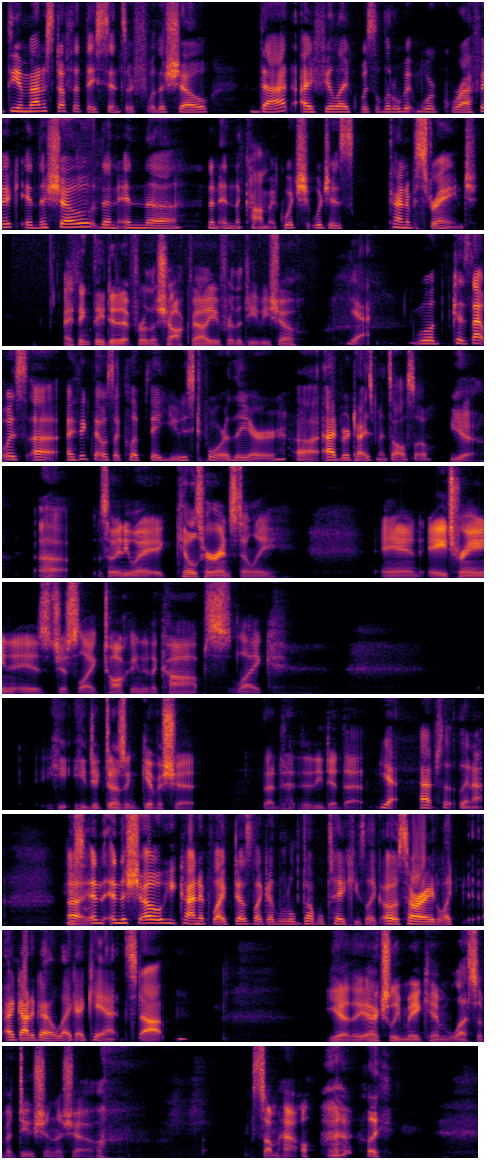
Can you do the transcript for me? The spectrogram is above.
the amount of stuff that they censor for the show. That I feel like was a little bit more graphic in the show than in the than in the comic, which which is kind of strange. I think they did it for the shock value for the TV show. Yeah. Well, because that was uh, I think that was a clip they used for their uh, advertisements also. Yeah. Uh, so anyway, it kills her instantly, and A Train is just like talking to the cops, like he he just doesn't give a shit that that he did that. Yeah, absolutely not. Uh, like- in in the show, he kind of like does like a little double take. He's like, "Oh, sorry, like I gotta go. Like I can't stop." Yeah, they actually make him less of a douche in the show. Somehow, like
